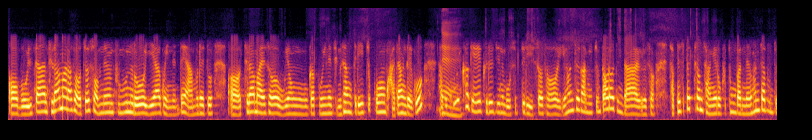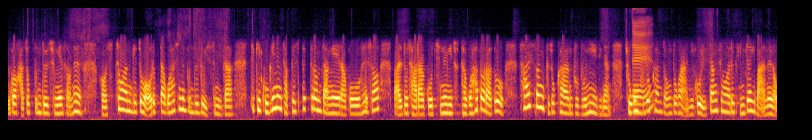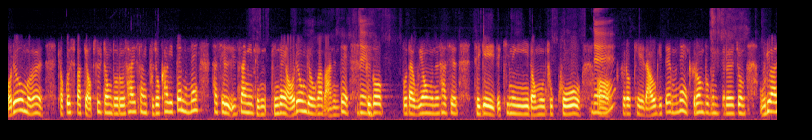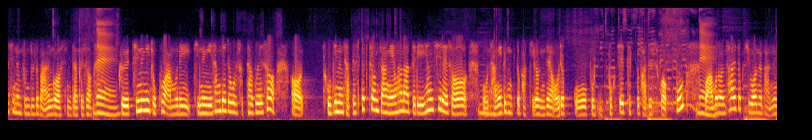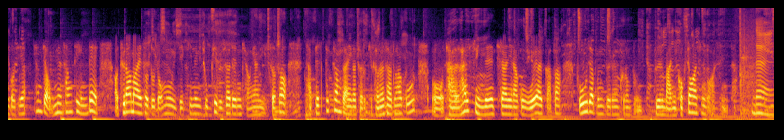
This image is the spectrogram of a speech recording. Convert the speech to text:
어, 뭐, 일단 드라마라서 어쩔 수 없는 부분으로 이해하고 있는데 아무래도, 어, 드라마에서 우영우가 보이는 증상들이 조금 과장되고 다소 네. 코믹하게 그려지는 모습들이 있어서 이게 현실감이 좀 떨어진다. 그래서 자폐 스펙트럼 장애로 고통받는 환자분들과 가족분들 중에서는 어, 시청하는 게 좀 어렵다고 하시는 분들도 있습니다. 특히 고기능 자폐 스펙트럼 장애라고 해서 말도 잘하고 지능이 좋다고 하더라도 사회성이 부족한 부분이 그냥 조금 네. 부족한 정도가 아니고 일상생활 에 굉장히 많은 어려움을 겪을 수밖에 없을 정도로 사회성이 부족하기 때문에 사실 일상이 된- 굉장히 어려운 경우가 많은데 네. 그것보다 우영우는 사실 되게 이제 기능이 너무 좋고 네. 어, 그렇게 나오기 때문에 그런 부분들을 좀 우려하시는 분들도 많은 것 같습니다. 그래서 네. 그 지능이 좋고 아무리 기능이 상대적으로 좋다고 해서 어 고기능 자폐 스펙트럼 장애 환아들이 현실에서 뭐 음. 장애 등록도 받기가 굉장히 어렵고 복- 복지 혜택도 받을 수가 없고 네. 뭐 아무런 사회적 지원을 받는 것이 현재 없는 상태인데 어, 드라마에서도 너무 이제 기능이 좋게 묘사되는 경향이 있어서 자폐 스펙트럼 장애가 저렇게 변호사도 하고 어, 잘할 수 있는 질환이라고 오해할까봐 보호자분들은 그런 분들 많이 걱정하시는 것 같습니다. 네.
